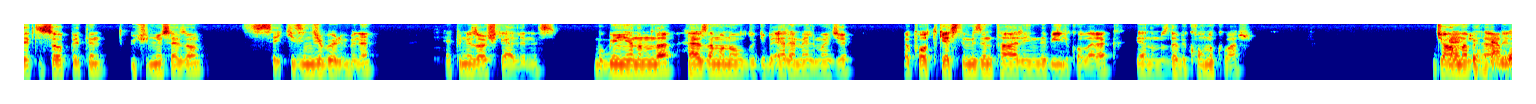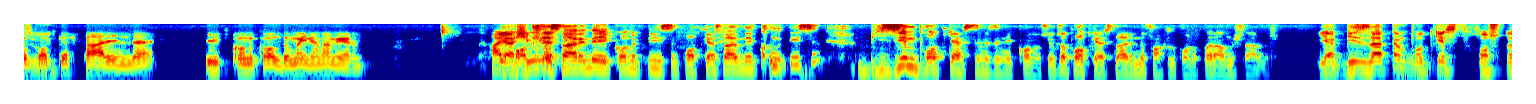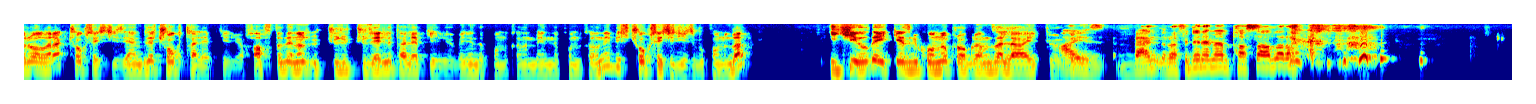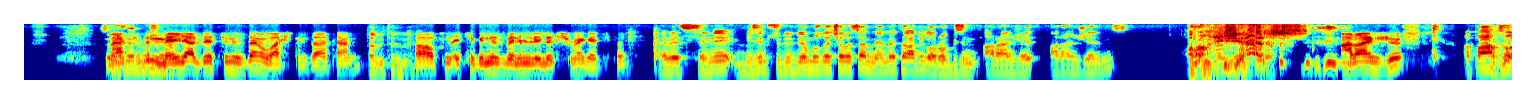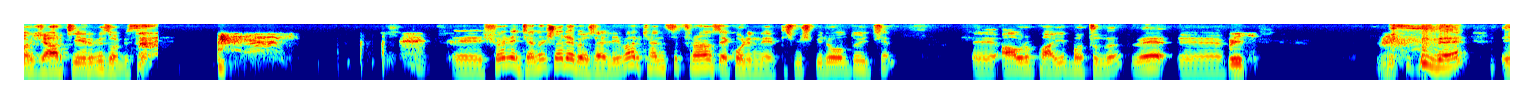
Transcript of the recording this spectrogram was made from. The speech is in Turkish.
Lezzeti Sohbet'in 3. sezon 8. bölümüne hepiniz hoş geldiniz. Bugün yanımda her zaman olduğu gibi Erem Elmacı ve podcast'imizin tarihinde bir ilk olarak yanımızda bir konuk var. Can'la Gerçekten beraberiz bu podcast tarihinde ilk konuk olduğuma inanamıyorum. Hayır ya podcast şimdi... tarihinde ilk konuk değilsin. Podcast tarihinde ilk konuk değilsin. Bizim podcast'imizin ilk konusu. Yoksa podcast tarihinde farklı konuklar almışlardır. Ya biz zaten podcast hostları olarak çok seçiciyiz. Yani bize çok talep geliyor. Haftada en az 300-350 talep geliyor. Benim de konuk alın, benim de konuk alın. Biz çok seçiciyiz bu konuda. İki yılda ilk kez bir konu programımıza layık gördük. Ay, ben Rafi'den hemen pas alarak Ben sizin şu... mail adresinizden ulaştım zaten. Tabii tabii. Sağ olsun ekibiniz benimle iletişime geçti. Evet seni bizim stüdyomuzda çalışan Mehmet abi var. O bizim aranje, aranjerimiz. Aranjer. Aranjı. Pardon jartiyerimiz o bizim. ee, şöyle Can'ın şöyle bir özelliği var. Kendisi Fransız ekolünde yetişmiş biri olduğu için e, Avrupa'yı batılı ve e, ve e,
